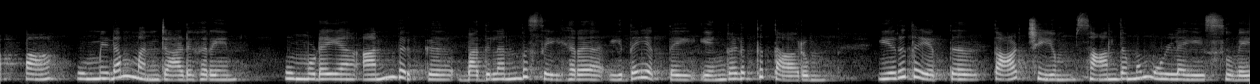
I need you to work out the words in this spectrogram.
அப்பா உம்மிடம் மன்றாடுகிறேன். உம்முடைய அன்பிற்கு பதிலன்பு செய்கிற இதயத்தை எங்களுக்கு தாரும். இருதயத்தில் தாட்சியும் சாந்தமும் உள்ள இயேசுவே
